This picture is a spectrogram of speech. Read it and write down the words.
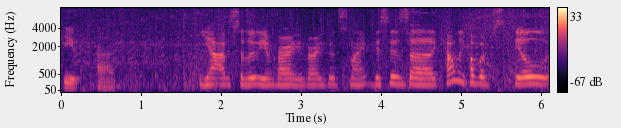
he uh, Yeah, absolutely, a very, very good snipe. This is uh, Cowardly Cobweb still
